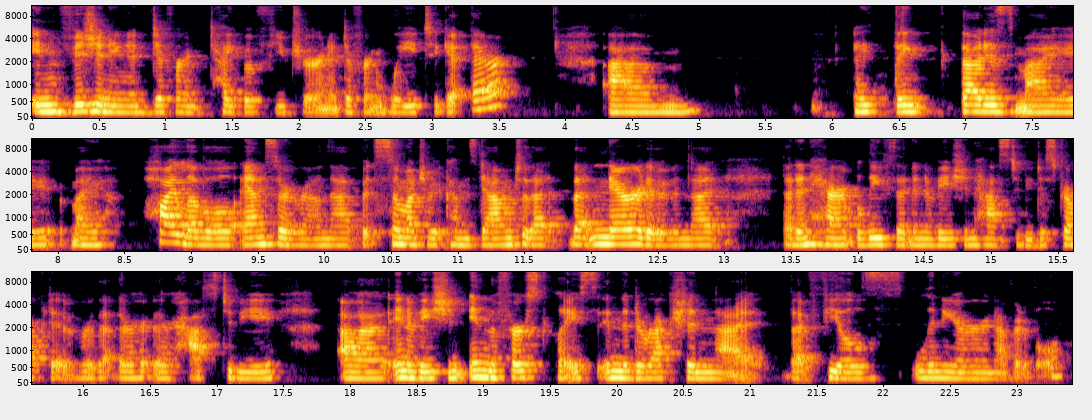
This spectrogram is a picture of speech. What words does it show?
envisioning a different type of future and a different way to get there. Um, I think that is my my high level answer around that, but so much of it comes down to that that narrative and that that inherent belief that innovation has to be destructive or that there there has to be uh, innovation in the first place in the direction that that feels linear and inevitable.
